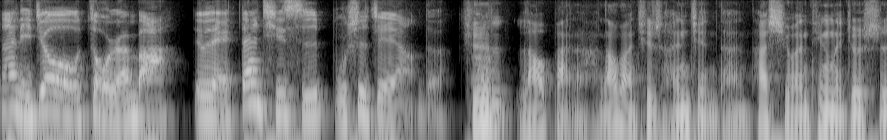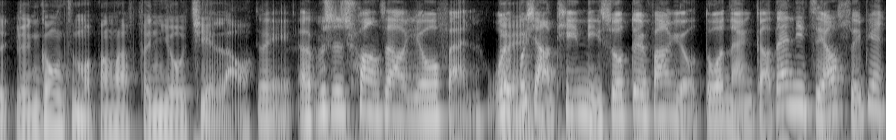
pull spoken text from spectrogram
那你就走人吧，对不对？但其实不是这样的。其实老板啊，老板其实很简单，他喜欢听的就是员工怎么帮他分忧解劳，对，而不是创造忧烦。我也不想听你说对方有多难搞，但你只要随便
